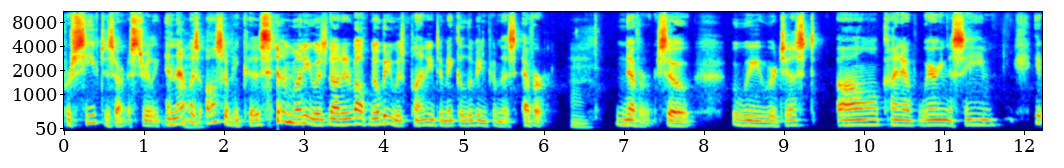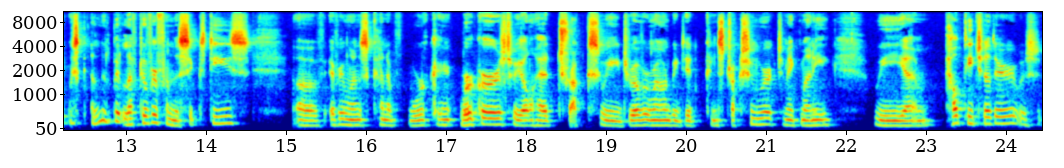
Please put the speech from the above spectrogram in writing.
perceived as artists, really. And that was also because money was not involved. Nobody was planning to make a living from this ever. Mm. Never. So we were just all kind of wearing the same. It was a little bit left over from the 60s of everyone's kind of working workers. We all had trucks. We drove around. We did construction work to make money. We um, helped each other. It was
